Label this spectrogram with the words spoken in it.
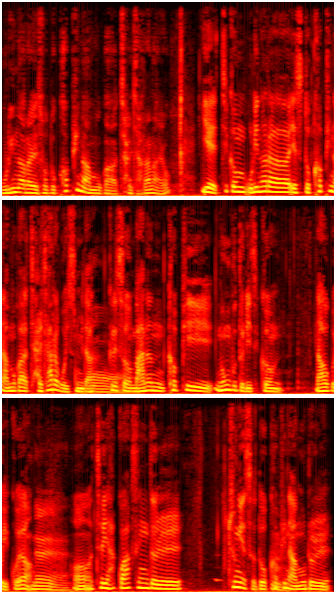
우리나라에서도 커피 나무가 잘 자라나요? 예, 지금 우리나라에서도 커피 나무가 잘 자라고 있습니다. 어. 그래서 많은 커피 농부들이 지금 나오고 있고요. 네. 어, 저희 학과 학생들 중에서도 커피 음. 나무를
